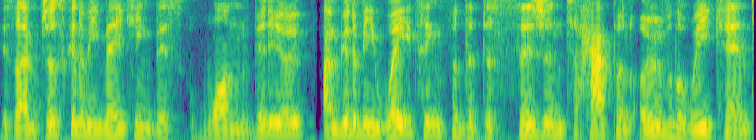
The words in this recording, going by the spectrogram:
is I'm just going to be making this one video. I'm going to be waiting for the decision to happen over the weekend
